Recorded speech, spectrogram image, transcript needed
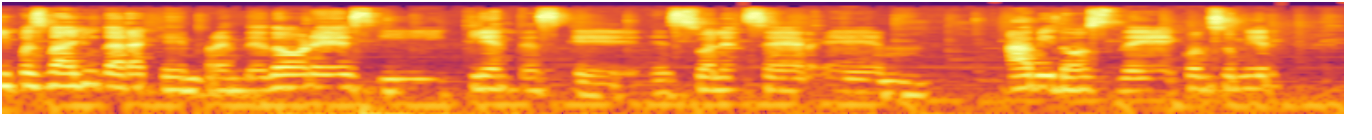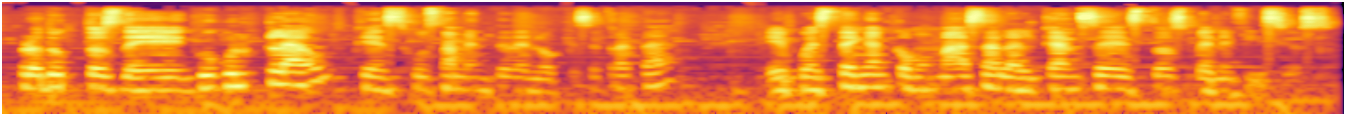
y pues va a ayudar a que emprendedores y clientes que eh, suelen ser em, ávidos de consumir productos de Google Cloud, que es justamente de lo que se trata, eh, pues tengan como más al alcance estos beneficios.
